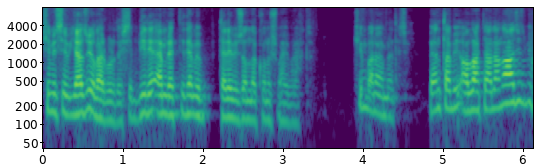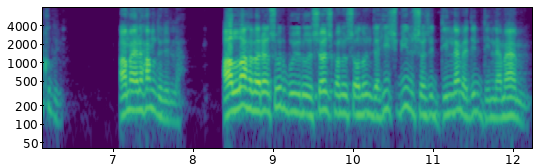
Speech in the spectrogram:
kimisi yazıyorlar burada işte biri emretti de mi televizyonda konuşmayı bıraktı. Kim bana emredecek? Ben tabii Allah Teala'nın aciz bir kuluyum. Ama elhamdülillah. Allah ve Resul buyruğu söz konusu olunca hiçbir sözü dinlemedim, dinlemem.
